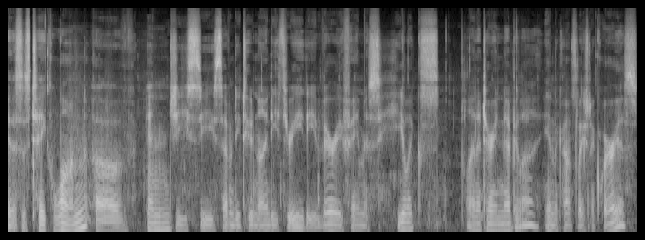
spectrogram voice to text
This is take one of NGC 7293, the very famous Helix planetary nebula in the constellation Aquarius.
